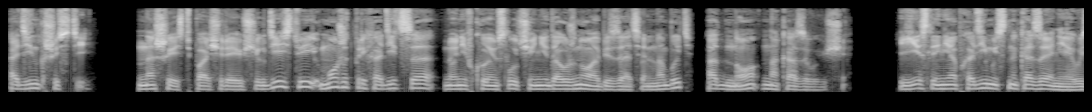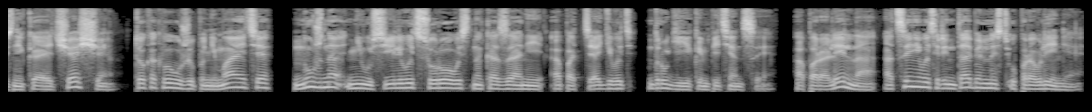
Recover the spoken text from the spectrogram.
1 к 6. На 6 поощряющих действий может приходиться, но ни в коем случае не должно обязательно быть одно наказывающее. Если необходимость наказания возникает чаще, то, как вы уже понимаете, нужно не усиливать суровость наказаний, а подтягивать другие компетенции, а параллельно оценивать рентабельность управления.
